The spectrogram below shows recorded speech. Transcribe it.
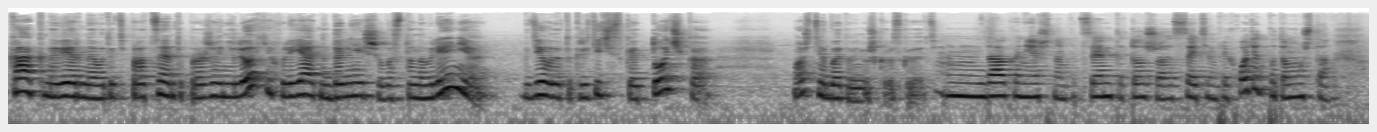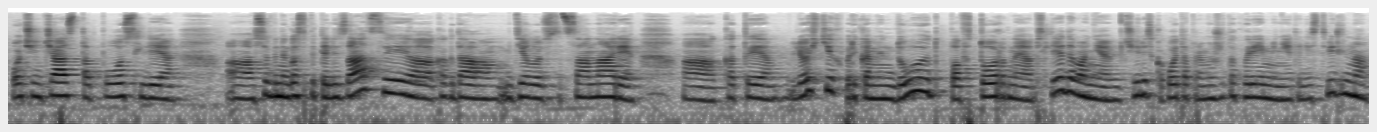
как, наверное, вот эти проценты поражения легких влияют на дальнейшее восстановление где вот эта критическая точка. Можете об этом немножко рассказать? Да, конечно, пациенты тоже с этим приходят, потому что очень часто после а, особенно госпитализации, а, когда делают в стационаре а, КТ легких, рекомендуют повторное обследование через какой-то промежуток времени. Это действительно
